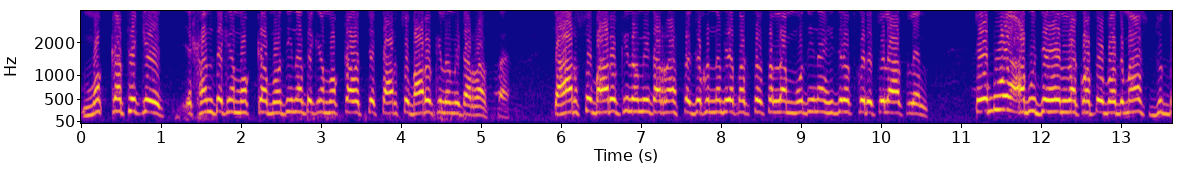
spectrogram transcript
মক্কা থেকে, এখান থেকে মক্কা, মদিনা থেকে মক্কা হচ্ছে চারশো বারো কিলোমিটার রাস্তা। চারশো বারো কিলোমিটার রাস্তা যখন নবী পাক সাল্লাম মদিনা হিজরত করে চলে আসলেন, তবুও আবু জেহেলরা কত বদমাস যুদ্ধ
